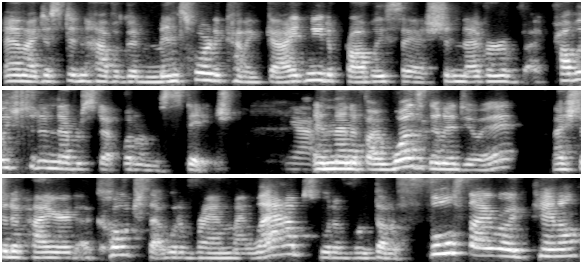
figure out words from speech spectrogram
and I just didn't have a good mentor to kind of guide me to probably say I should never, I probably should have never stepped foot on the stage. Yeah. And then if I was going to do it, I should have hired a coach that would have ran my labs, would have done a full thyroid panel,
